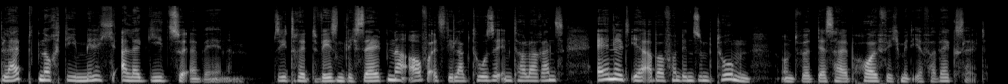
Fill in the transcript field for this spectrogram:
Bleibt noch die Milchallergie zu erwähnen. Sie tritt wesentlich seltener auf als die Laktoseintoleranz, ähnelt ihr aber von den Symptomen und wird deshalb häufig mit ihr verwechselt.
